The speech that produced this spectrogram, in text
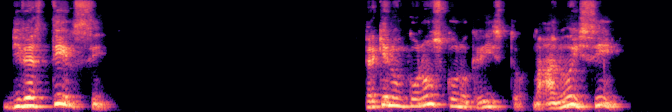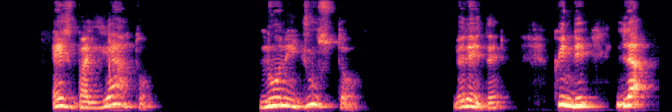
divertirsi, perché non conoscono Cristo, ma a noi sì, è sbagliato, non è giusto. Vedete? Quindi la,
